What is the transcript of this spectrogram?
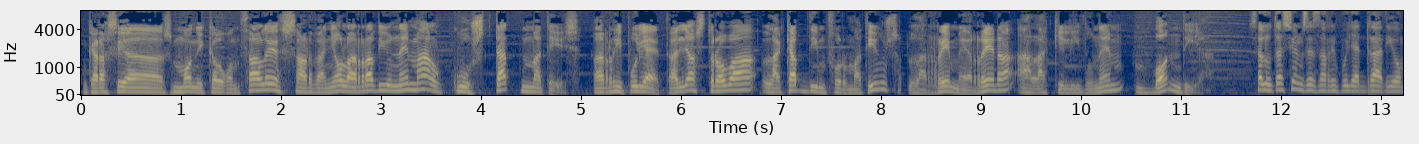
Gràcies, Mònica González. Cerdanyola Ràdio anem al costat mateix, a Ripollet. Allà es troba la cap d'informatius, la Rem Herrera, a la que li donem bon dia. Salutacions des de Ripollet Ràdio.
